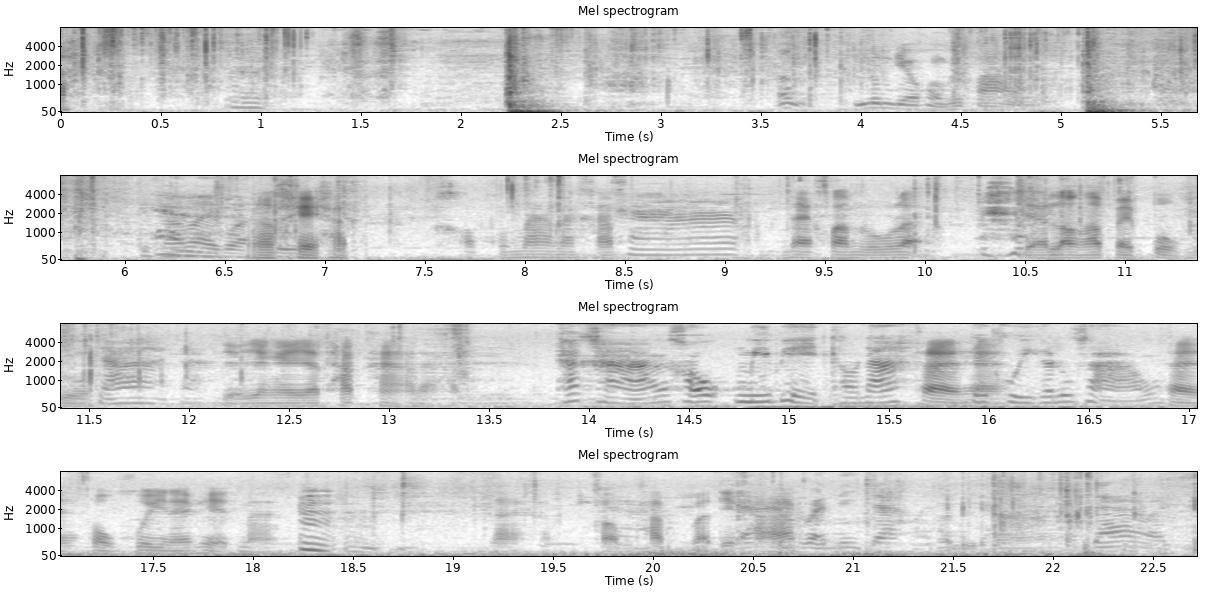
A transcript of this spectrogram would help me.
ล่ะ รุ่นเดียวของพี่ปาที่ข้าใหม่กว่าโอเคครับ ขอบคุณมากนะครับ ครับได้ความรู้ละ เดี๋ยวลองเอาไปปลูกดู จ้าจ้า เดี๋ยวยังไงจะทักหานะครับ ถ้าขาเขามีเพจเขานะ ใช่ใช่ ได้คุยกับลูกสาวใช่ผมคุยในเพจมาอืมอืมได้ครับ ขอบคุณครับสวัสดีครับ สวัสดีจ้าสวัสดีครับ จ้าสวัสดี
